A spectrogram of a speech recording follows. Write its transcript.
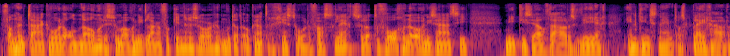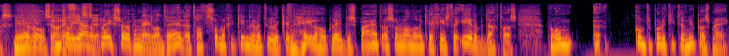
van hun taken worden ontnomen. Dus ze mogen niet langer voor kinderen zorgen. Moet dat ook in het register worden vastgelegd. Zodat de volgende organisatie niet diezelfde ouders weer in dienst neemt als pleegouders. Nu hebben we al tientallen jaren pleegzorg in Nederland. Hè? Dat had sommige kinderen natuurlijk een hele hoop leed bespaard... als zo'n landelijk register eerder bedacht was. Waarom uh, komt de politiek daar nu pas mee?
